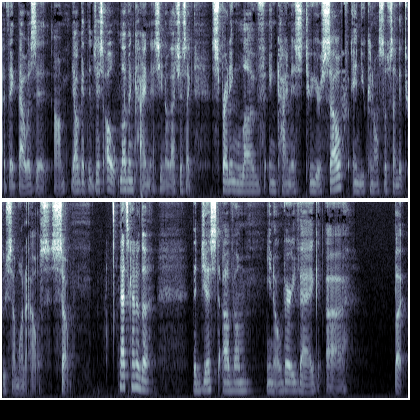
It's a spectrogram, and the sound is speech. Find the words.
I think that was it. Um, y'all get the gist. Oh, love and kindness. You know, that's just like spreading love and kindness to yourself, and you can also send it to someone else. So that's kind of the the gist of them. You know, very vague, uh, but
